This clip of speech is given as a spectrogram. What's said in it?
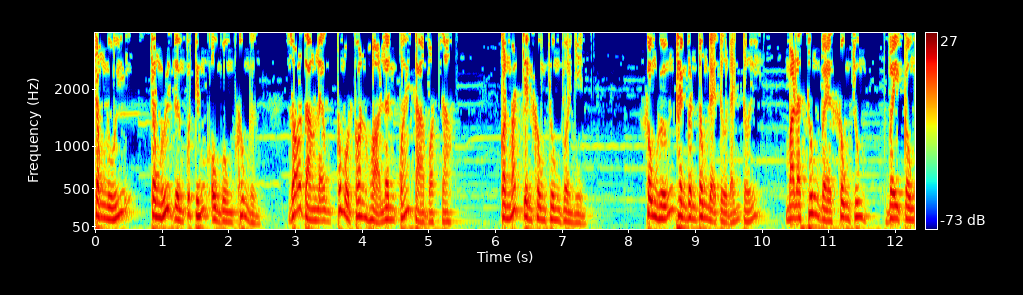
Trong núi Trong núi rừng có tiếng ồn ồn không ngừng. Rõ ràng lại có một con hỏa lân quái xà vọt ra. Con mắt trên không trung vừa nhìn Không hướng Thanh Vân Tông đệ tử đánh tới Mà là xông về không trung Vây công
